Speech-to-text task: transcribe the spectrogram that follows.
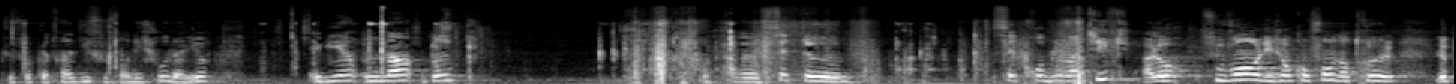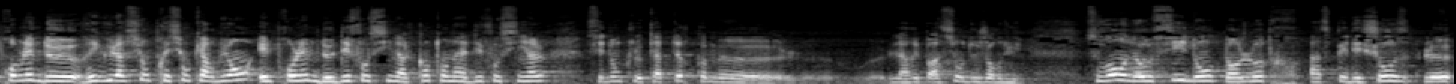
que ce soit 90 ou 110 chevaux d'ailleurs, eh bien, on a donc euh, cette, euh, cette problématique. Alors, souvent, les gens confondent entre le problème de régulation pression carburant et le problème de défaut signal. Quand on a un défaut signal, c'est donc le capteur comme euh, la réparation d'aujourd'hui. Souvent, on a aussi, donc, dans l'autre aspect des choses, le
